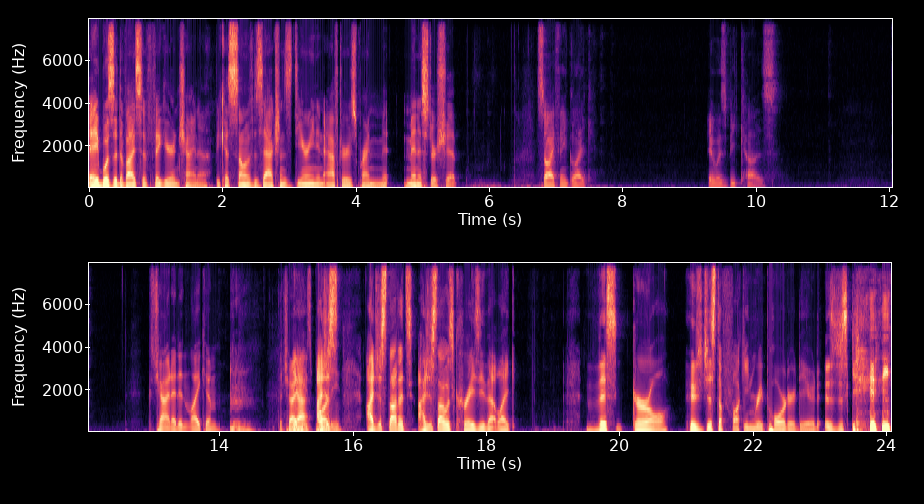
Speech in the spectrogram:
Abe was a divisive figure in China because some of his actions during and after his prime ministership. So I think like it was because China didn't like him. the Chinese yeah, party. I just I just thought it's I just thought it was crazy that like this girl who's just a fucking reporter, dude, is just getting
